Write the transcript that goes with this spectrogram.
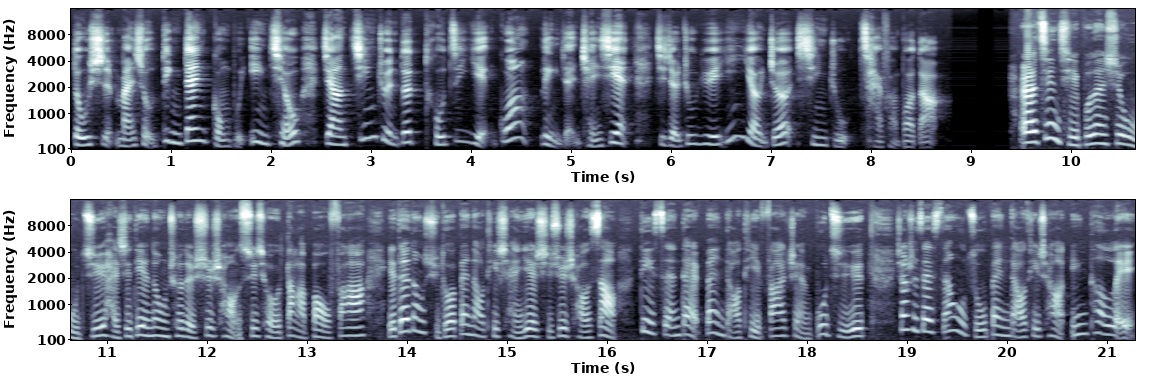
都是满手订单，供不应求，这样精准的投资眼光令人称羡。记者朱月英、有着新竹采访报道。而近期，不论是五 G 还是电动车的市场需求大爆发，也带动许多半导体产业持续朝向第三代半导体发展布局。像是在三五族半导体厂英特雷，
